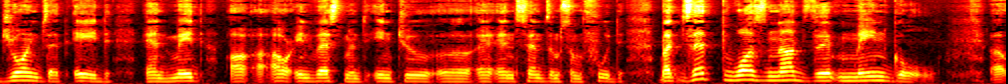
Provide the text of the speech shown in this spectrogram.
joined that aid and made our, investment into uh, and sent them some food. But that was not the main goal. Uh,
